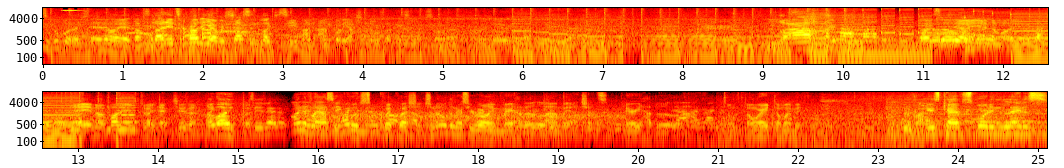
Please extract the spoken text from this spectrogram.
That's a good one, actually. Yeah, no, yeah, that's, that, it's a project, yeah, we're assessing like to see if anybody actually knows that next. So, uh. Ah! Alright, so, yeah, yeah, no bother. Yeah, yeah, no bother. Enjoy. Yeah, cheers, man. Bye bye. See you later. Mind if I ask you a quick, question? Do you know the nursery rhyme Mary had a little lamb by chance? Mary had a little lamb. Don't, don't worry, don't mind me. Here's Kev sporting the latest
